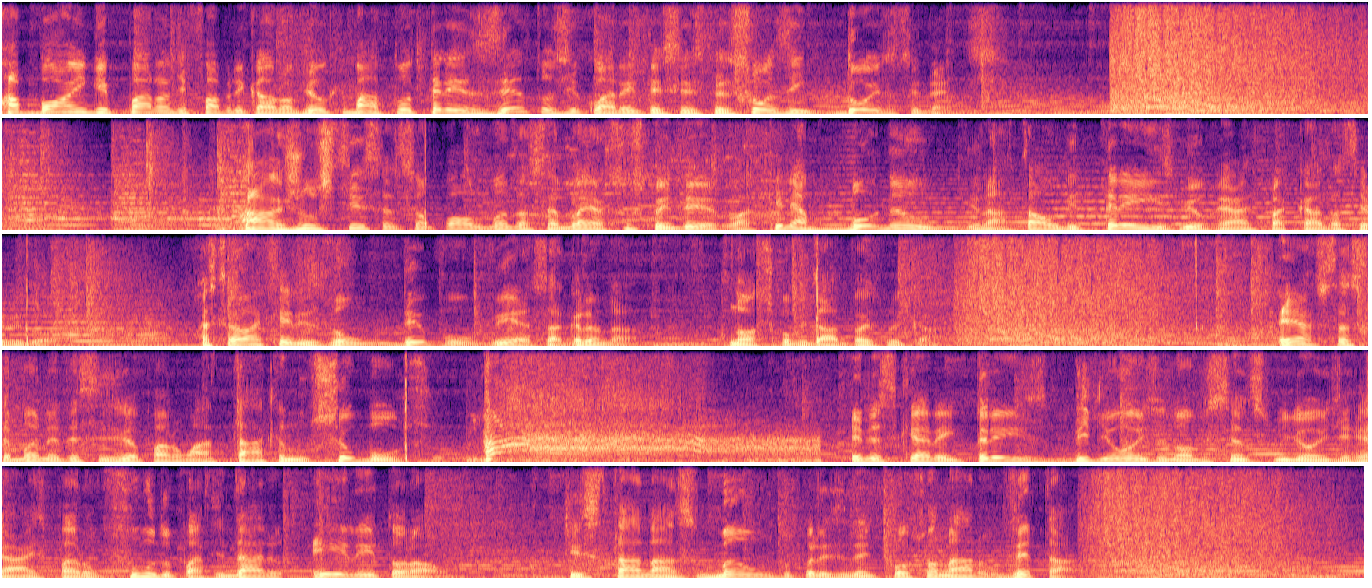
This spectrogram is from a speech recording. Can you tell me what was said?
A Boeing para de fabricar o avião que matou 346 pessoas em dois acidentes. A Justiça de São Paulo manda a Assembleia suspender aquele abonão de Natal de 3 mil reais para cada servidor. Mas será que eles vão devolver essa grana? Nosso convidado vai explicar. Esta semana é decisiva para um ataque no seu bolso. Eles querem 3 bilhões e 900 milhões de reais para o fundo partidário eleitoral. Está nas mãos do presidente Bolsonaro vetar.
